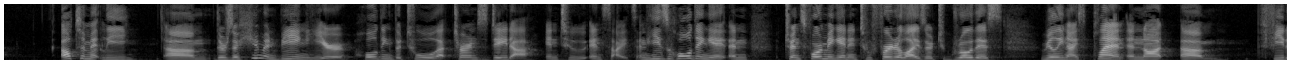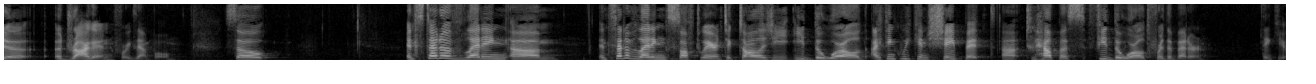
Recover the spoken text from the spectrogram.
ultimately um, there's a human being here holding the tool that turns data into insights. And he's holding it and transforming it into fertilizer to grow this really nice plant and not um, feed a, a, dragon, for example. So instead of letting um, instead of letting software and technology eat the world, I think we can shape it uh, to help us feed the world for the better. Thank you.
